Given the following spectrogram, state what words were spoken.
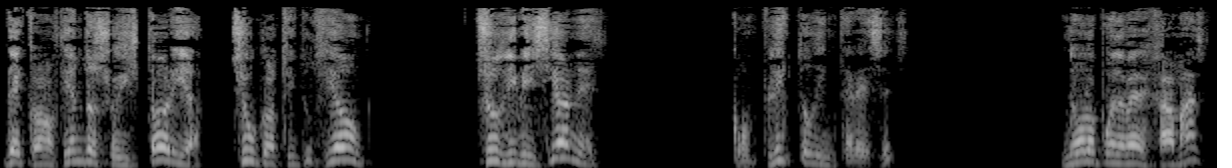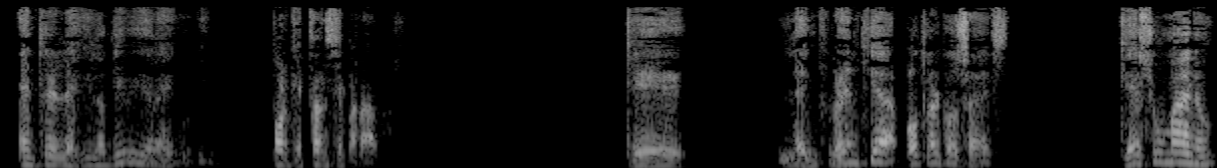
desconociendo su historia, su constitución, sus divisiones? ¿Conflicto de intereses? No lo puede haber jamás entre el legislativo y el ejecutivo, porque están separados. Que la influencia, otra cosa es, que es humano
